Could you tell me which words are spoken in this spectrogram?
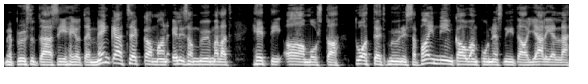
me pystytään siihen, joten menkää tsekkaamaan Elisan myymälät heti aamusta. Tuotteet myynnissä vain niin kauan, kunnes niitä on jäljellä.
